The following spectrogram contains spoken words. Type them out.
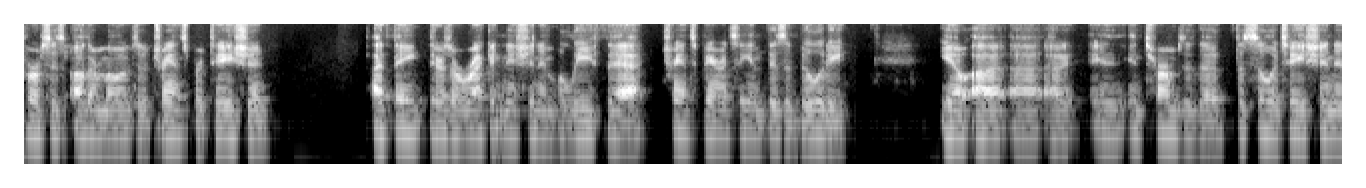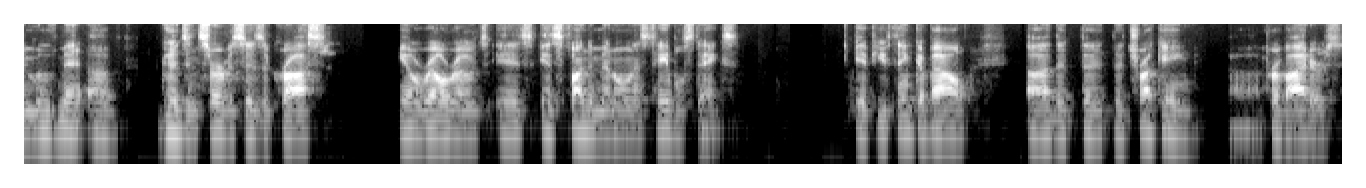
versus other modes of transportation, I think there's a recognition and belief that transparency and visibility, you know, uh, uh, uh, in, in terms of the facilitation and movement of goods and services across, you know, railroads is, is fundamental and is table stakes. If you think about uh, the, the, the trucking uh, providers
